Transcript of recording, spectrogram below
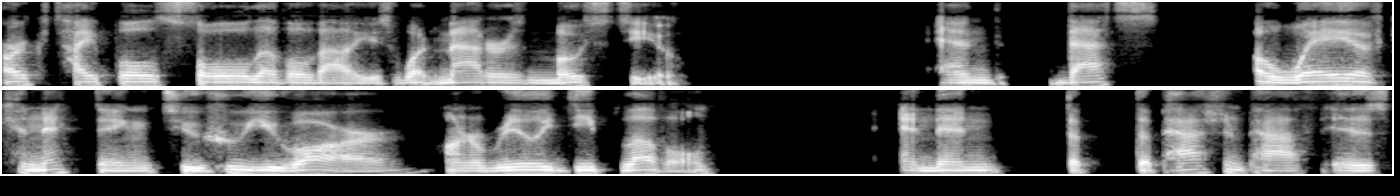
archetypal soul level values, what matters most to you. And that's a way of connecting to who you are on a really deep level. And then the, the passion path is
